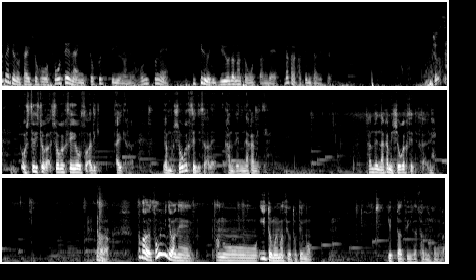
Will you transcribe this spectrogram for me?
すべての対処法を想定内にしておくっていうのはね、ほんとね、生きる上で重要だなと思ったんで、だから買ってみたんですよ。ちょ、押してる人が小学生要素あり、ありだから。いや、もう小学生ですよ、あれ。完全に中身。完全に中身小学生ですからね。だから、だからそういう意味ではね、あのー、いいと思いますよ、とても。ゲッターズ飯田さんの本が。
